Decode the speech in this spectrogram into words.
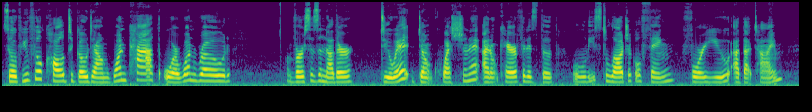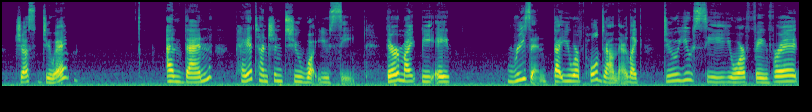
So if you feel called to go down one path or one road versus another, do it. Don't question it. I don't care if it is the least logical thing for you at that time. Just do it. And then pay attention to what you see. There might be a reason that you were pulled down there. Like, do you see your favorite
